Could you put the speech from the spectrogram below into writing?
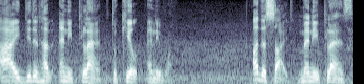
I didn't have any plan to kill anyone. Other side, many plans.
